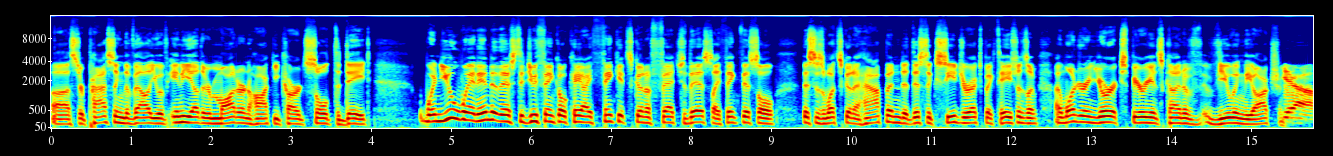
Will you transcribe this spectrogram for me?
uh, surpassing the value of any other modern hockey card sold to date. When you went into this, did you think, okay, I think it's going to fetch this. I think this will. This is what's going to happen. Did this exceed your expectations? I'm I'm wondering your experience, kind of viewing the auction. Yeah,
